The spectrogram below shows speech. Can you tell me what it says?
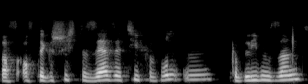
dass aus der Geschichte sehr, sehr tiefe Wunden geblieben sind,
